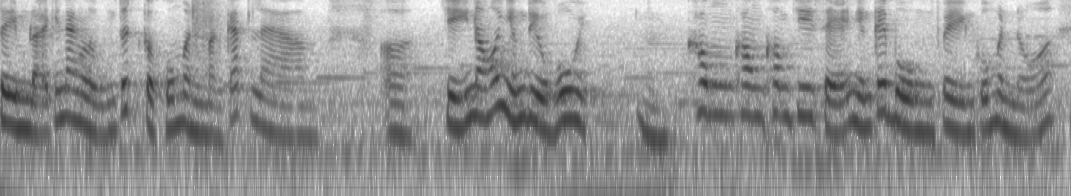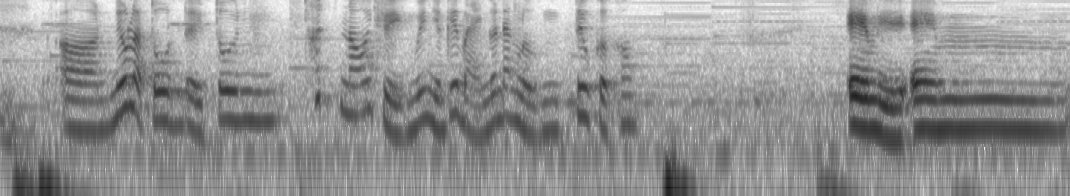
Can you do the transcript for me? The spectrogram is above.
tìm lại cái năng lượng tích cực của mình bằng cách là uh, chỉ nói những điều vui ừ. không không không chia sẻ những cái buồn phiền của mình nữa uh, nếu là tôi thì tôi thích nói chuyện với những cái bạn có năng lượng tiêu cực không? Em thì em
